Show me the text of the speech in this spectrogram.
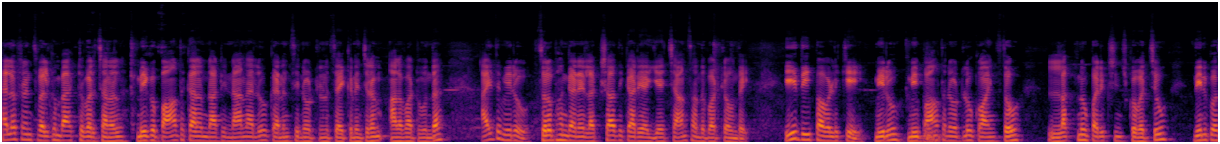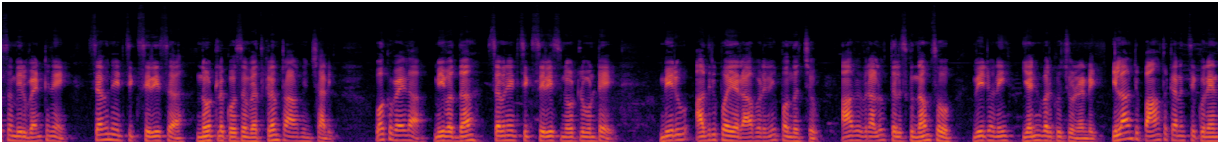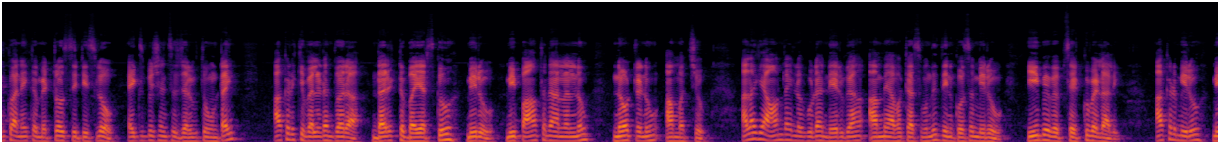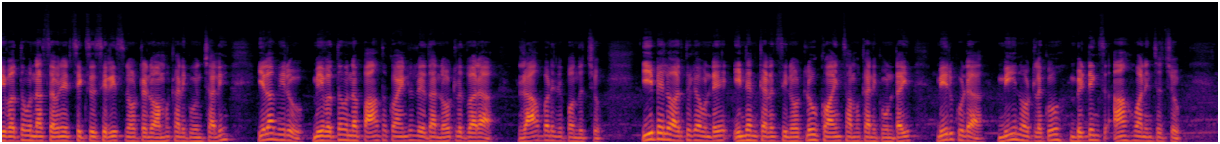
Hello friends welcome back to our channel మీకు పాతకాలం నాటి నాణాలు కరెన్సీ నోట్లను సేకరించడం అలవాటు ఉందా? అయితే మీరు సులభంగానే లక్షాధికారి అయ్యే ఛాన్స్ అందుబాటులో ఉంది. ఈ దీపావళికి మీరు మీ పాత నోట్లు కాయిన్స్తో లక్ను పరీక్షించుకోవచ్చు. దీనికోసం మీరు వెంటనే సెవెన్ ఎయిట్ సిక్స్ సిరీస్ నోట్ల కోసం వెతకడం ప్రారంభించాలి. ఒకవేళ మీ వద్ద సెవెన్ ఎయిట్ సిక్స్ సిరీస్ నోట్లు ఉంటే మీరు అదిరిపోయే రాబడిని పొందొచ్చు. ఆ వివరాలు తెలుసుకుందాం. సో వీటిని ఎన్ వరకు చూడండి. ఇలాంటి పాత కరెన్సీ కొనేందుకు అనేక మెట్రో సిటీస్లో ఎగ్జిబిషన్స్ జరుగుతూ ఉంటాయి. అక్కడికి వెళ్ళడం ద్వారా డైరెక్ట్ బయర్స్కు మీరు మీ పాత నాణాలను నోట్లను అమ్మచ్చు. అలాగే ఆన్లైన్లో కూడా నేరుగా అమ్మే అవకాశం ఉంది. దీనికోసం మీరు ఈబే వెబ్సైట్కు వెళ్ళాలి. అక్కడ మీరు మీ వద్ద ఉన్న సెవెన్ ఎయిట్ సిక్స్ సిరీస్ నోట్లను అమ్మకానికి ఉంచాలి. ఇలా మీరు మీ వద్ద ఉన్న పాత కాయిన్లు లేదా నోట్ల ద్వారా రాబడిని పొందొచ్చు. ఈబేలో అరుదుగా ఉండే ఇండియన్ కరెన్సీ నోట్లు కాయిన్స్ అమ్మకానికి ఉంటాయి. మీరు కూడా మీ నోట్లకు బిడ్డింగ్స్ ఆహ్వానించవచ్చు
